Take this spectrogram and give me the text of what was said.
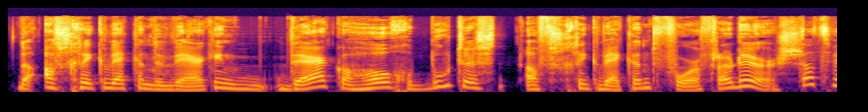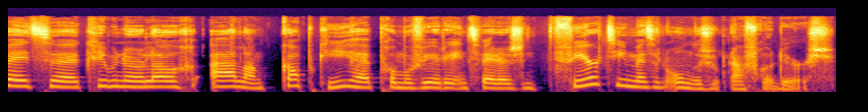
de afschrikwekkende werking. Werken hoge boetes afschrikwekkend voor fraudeurs? Dat weet criminoloog Alan Kapki. Hij promoveerde in 2014 met een onderzoek naar fraudeurs.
